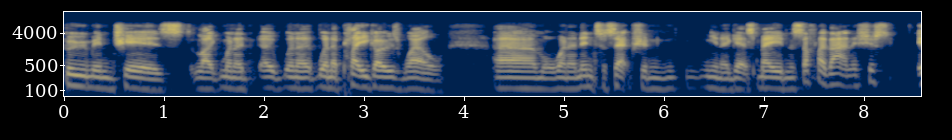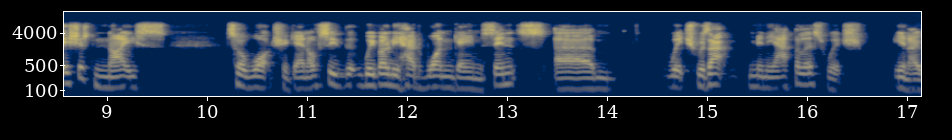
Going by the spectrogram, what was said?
booming cheers like when a when a when a play goes well um or when an interception you know gets made and stuff like that and it's just it's just nice to watch again obviously th- we've only had one game since um which was at Minneapolis which you know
